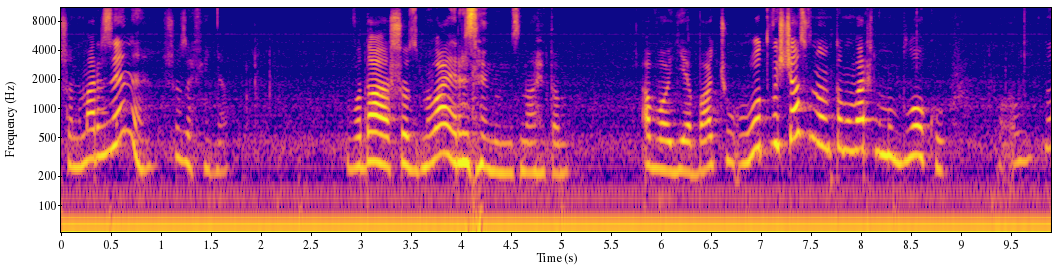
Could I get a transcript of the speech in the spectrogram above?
Що, нема резини? Що за фігня? Вода що змиває резину, не знаю там. Або є, бачу. От весь час вона на тому верхньому блоку. Ну,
